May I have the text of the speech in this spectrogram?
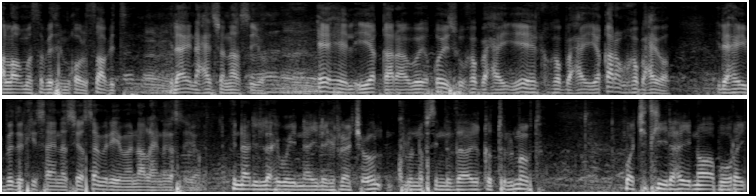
Allahuma habithm qowl saabit. Ilaahay naxariis siiyo ehel iyo qaraabo qoysku ka baxay iyo ehelku ka baxay iyo qaranku ka baxayba ilaahay bedelkiisa hayna siiyo samir iyo imaan allah inaga siiyo. Innaa lilaahi wa innaa ilayhi raajicuun. Kullu nafsin daa'iqatu lmowt waa jidkii ilaahay inoo abuuray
